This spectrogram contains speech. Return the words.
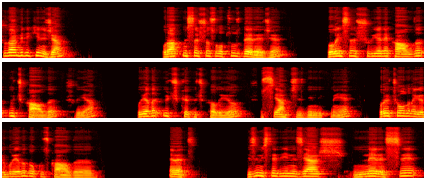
Şuradan bir dik ineceğim. Burası 60 ise şurası 30 derece. Dolayısıyla şuraya ne kaldı? 3 kaldı şuraya. Buraya da 3 kök 3 kalıyor. Şu siyah çizdiğim dikmeye. Buraya 3 olduğuna göre buraya da 9 kaldı. Evet. Bizim istediğimiz yer neresi?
